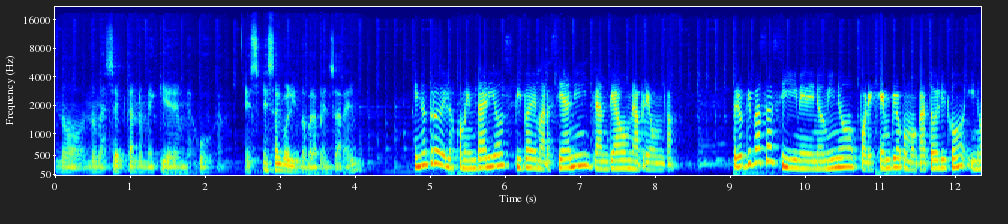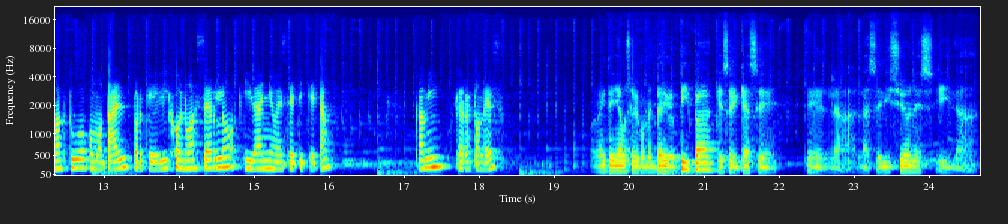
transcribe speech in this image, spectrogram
no, me aceptan, no me quieren, me juzgan. Es, es algo lindo para pensar. ¿eh? En otro de los comentarios, Pipa de Marciani planteaba una pregunta. Pero ¿qué pasa si me denomino, por ejemplo, como católico y no actúo como tal porque elijo no hacerlo y daño esa etiqueta? Cami, ¿qué respondes? Bueno, ahí teníamos el comentario de Pipa, que es el que hace eh, las ediciones y la,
